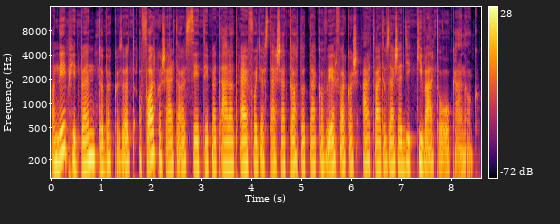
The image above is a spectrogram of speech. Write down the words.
A néphitben többek között a farkas által széttépett állat elfogyasztását tartották a vérfarkas átváltozás egyik kiváltó okának.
